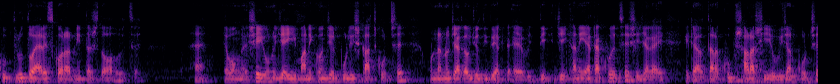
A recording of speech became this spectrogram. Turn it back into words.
খুব দ্রুত অ্যারেস্ট করার নির্দেশ দেওয়া হয়েছে। হ্যাঁ এবং সেই অনুযায়ী মানিকগঞ্জের পুলিশ কাজ করছে। অন্যান্য জায়গায় যদি দু একটা যেখানেই অ্যাটাক হয়েছে, সেই জায়গায় এটা তারা খুব সারাশি অভিযান করছে।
